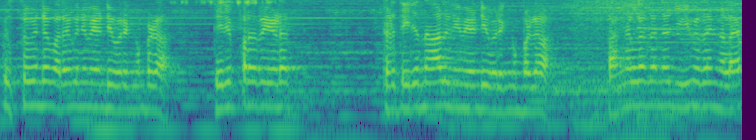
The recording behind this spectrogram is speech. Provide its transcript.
ക്രിസ്തുവിന്റെ വരവിന് വേണ്ടി ഒരുങ്ങുമ്പോൾ തിരുപ്പിറവിയുടെ ഇവിടെ തിരുനാളിന് വേണ്ടി ഒരുങ്ങുമ്പോൾ തങ്ങളുടെ തന്നെ ജീവിതങ്ങളെ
